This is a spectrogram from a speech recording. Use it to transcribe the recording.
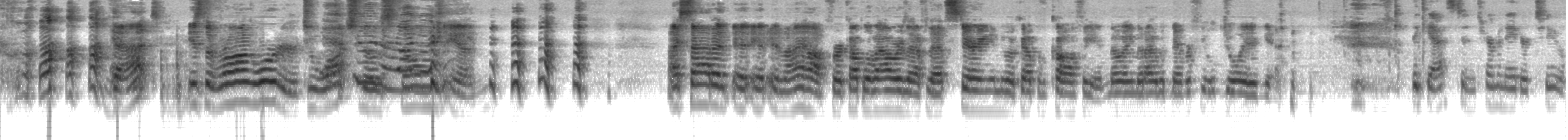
That is the wrong order to watch those films in. I sat at, at, at an IHOP for a couple of hours after that, staring into a cup of coffee and knowing that I would never feel joy again. the guest in Terminator Two.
